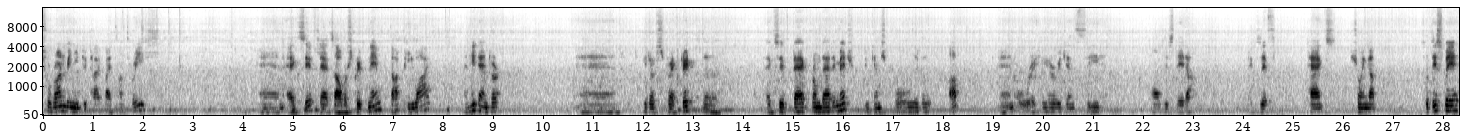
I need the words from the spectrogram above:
To run we need to type python 3 and exif. That's our script name dot .py and hit enter it extracted the exif tag from that image you can scroll a little up and over here we can see all this data exif tags showing up so this way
